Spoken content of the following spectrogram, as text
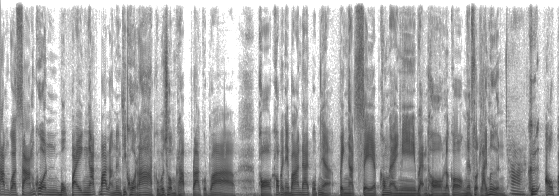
ต่ำกว่า 3 คนบุกไปงัดบ้านหลังหนึ่งที่โคราชคุณผู้ชมครับ ปรากฏว่าพอเข้าไปในบ้านได้ปุ๊บเนี่ยไปงัดเซฟข้างในมีแหวนทองแล้วก็เงินสดหลายหมื่น ค่ะ คือเอาไป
